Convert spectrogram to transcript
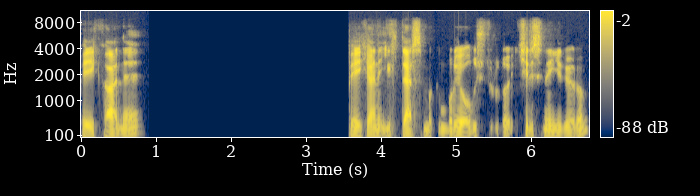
PKN PKN ilk dersim. Bakın buraya oluşturdu. İçerisine giriyorum.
